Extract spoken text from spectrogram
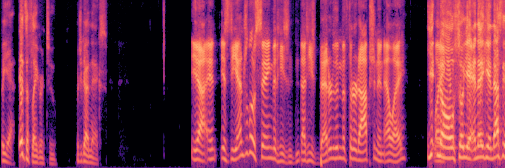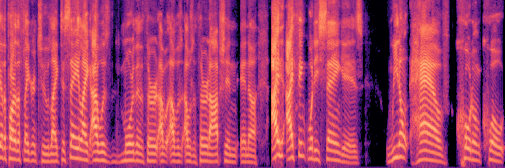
but yeah, it's a flagrant two. What you got next? Yeah, and is D'Angelo saying that he's that he's better than the third option in LA? Yeah, like, no, so yeah, and then again, that's the other part of the flagrant too. Like to say, like I was more than the third, I, I was, I was a third option, and uh, I, I think what he's saying is we don't have quote unquote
